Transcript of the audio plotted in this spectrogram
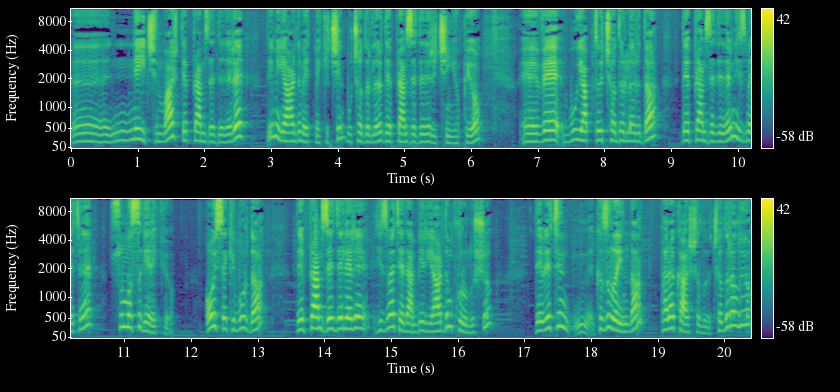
e, ne için var? Depremzedelere değil mi yardım etmek için bu çadırları depremzedeler için yapıyor. E, ve bu yaptığı çadırları da depremzedelerin hizmetine sunması gerekiyor. Oysa ki burada depremzedelere hizmet eden bir yardım kuruluşu devletin Kızılay'ından para karşılığı çadır alıyor.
